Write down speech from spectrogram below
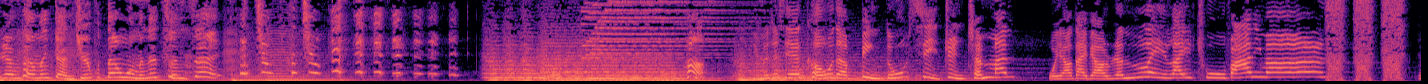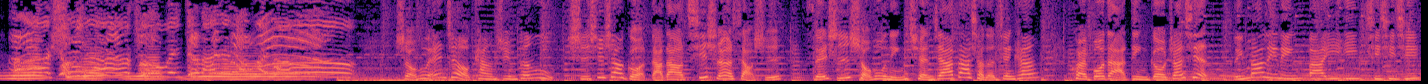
让他们感觉不到我们的存在。可恶的病毒细菌尘螨，我要代表人类来处罚你们！啊，守护啊，守护文就来了！守护 Angel 抗菌喷雾，持续效果达到七十二小时，随时守护您全家大小的健康。快拨打订购专线零八零零八一一七七七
